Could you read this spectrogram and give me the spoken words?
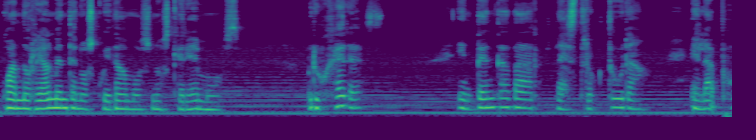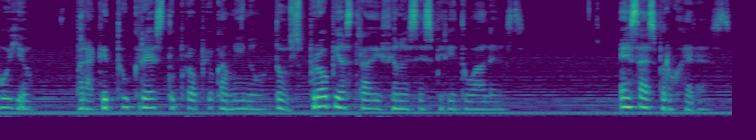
cuando realmente nos cuidamos, nos queremos. Brujeres intenta dar la estructura, el apoyo para que tú crees tu propio camino, tus propias tradiciones espirituales. Esa es Brujeres.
